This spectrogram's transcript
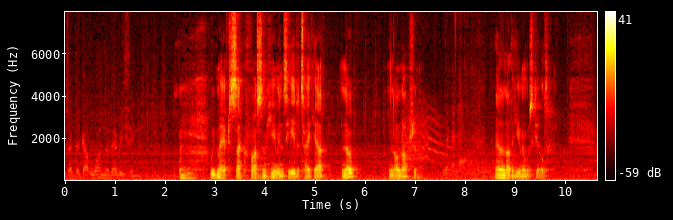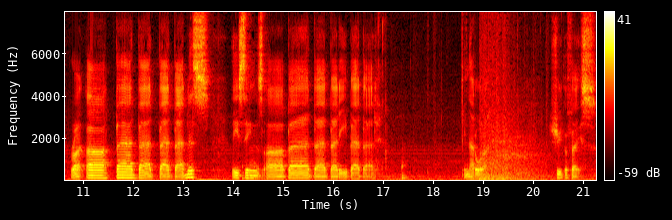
Seems like they've got one of everything. we may have to sacrifice some humans here to take out. Nope, not an option. And another human was killed. Right, uh, bad, bad, bad, badness. These things are bad, bad, baddie, bad, bad. In that order. Shoot the face.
